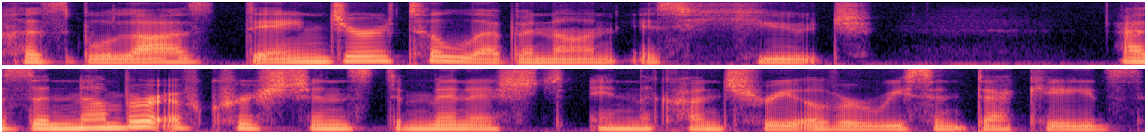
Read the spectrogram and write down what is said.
Hezbollah's danger to Lebanon is huge. As the number of Christians diminished in the country over recent decades,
